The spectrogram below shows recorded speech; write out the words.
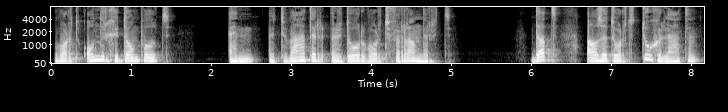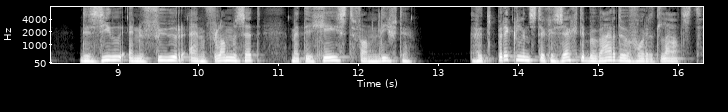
wordt ondergedompeld en het water erdoor wordt veranderd. Dat, als het wordt toegelaten, de ziel in vuur en vlam zet met de geest van liefde. Het prikkelendste gezegde bewaarden we voor het laatst,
